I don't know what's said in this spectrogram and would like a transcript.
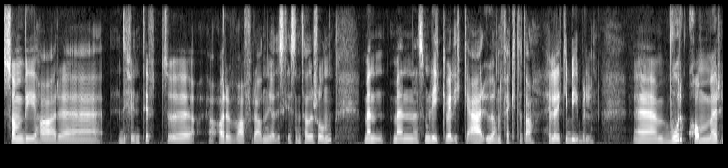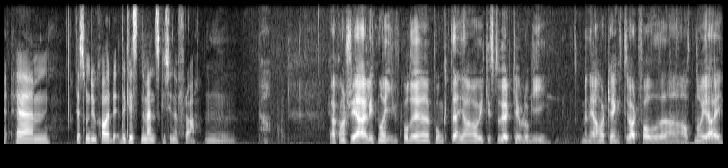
som vi har eh, definitivt uh, arva fra den jødisk-kristne tradisjonen, men, men som likevel ikke er uanfektet, da. Heller ikke Bibelen. Eh, hvor kommer em, det som du kaller det, det kristne menneskesynet fra? Mm. Ja. ja, kanskje jeg er litt naiv på det punktet. Jeg har jo ikke studert teologi. Men jeg har tenkt i hvert fall eh, at når jeg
